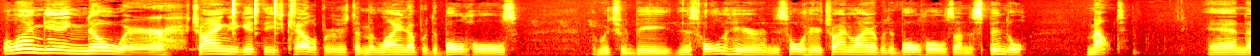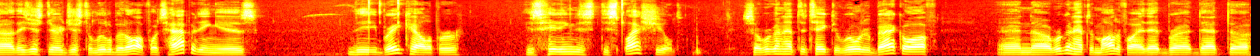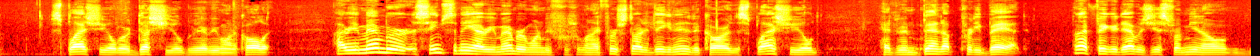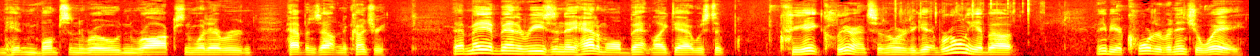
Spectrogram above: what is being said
Well, I'm getting nowhere trying to get these calipers to line up with the bolt holes, which would be this hole here and this hole here, trying to line up with the bolt holes on the spindle mount. And uh, they just, they're just a little bit off. What's happening is the brake caliper is hitting this, this splash shield. So we're going to have to take the rotor back off and uh, we're going to have to modify that, that uh, splash shield or dust shield, whatever you want to call it. I remember, it seems to me I remember when, we, when I first started digging into the car, the splash shield had been bent up pretty bad. But I figured that was just from, you know, hitting bumps in the road and rocks and whatever happens out in the country. That may have been the reason they had them all bent like that was to create clearance in order to get, we're only about maybe a quarter of an inch away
